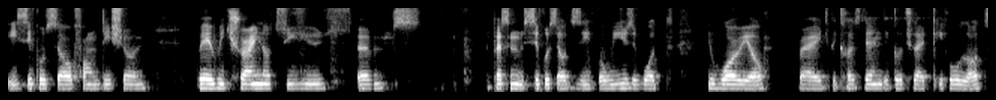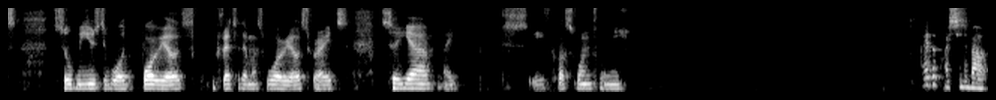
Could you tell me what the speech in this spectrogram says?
a sickle cell foundation where we try not to use um, the person with sickle cell disease, but we use the word a warrior, right? Because then they go to like a whole lot. So we use the word warriors, refer to them as warriors, right? So yeah, it's a plus one for me. I have a question about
